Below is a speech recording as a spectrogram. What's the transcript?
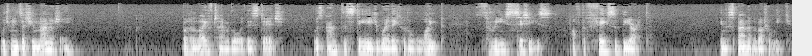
Which means that humanity, but a lifetime ago at this stage, was at the stage where they could wipe three cities off the face of the earth in the span of about a week.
